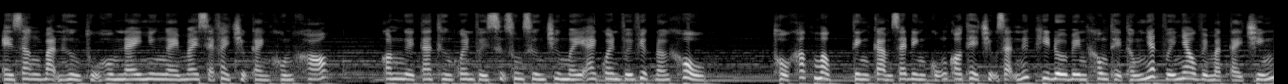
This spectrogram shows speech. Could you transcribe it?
e rằng bạn hưởng thụ hôm nay nhưng ngày mai sẽ phải chịu cảnh khốn khó. Con người ta thường quen với sự sung sướng chứ mấy ai quen với việc đói khổ. Thổ khắc mộc, tình cảm gia đình cũng có thể chịu dạn nứt khi đôi bên không thể thống nhất với nhau về mặt tài chính,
